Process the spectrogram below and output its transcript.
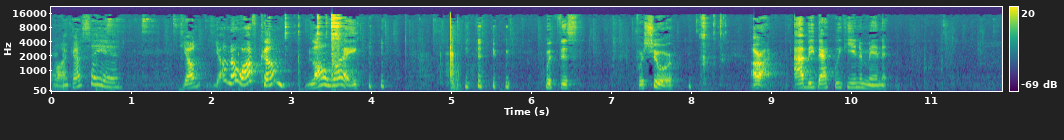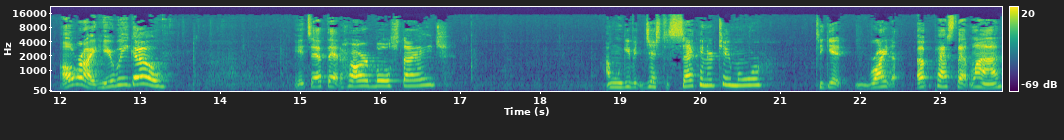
like I said, y'all y'all know I've come a long way with this for sure. All right, I'll be back with you in a minute. All right, here we go. It's at that hard boil stage. I'm going to give it just a second or two more to get right up past that line.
